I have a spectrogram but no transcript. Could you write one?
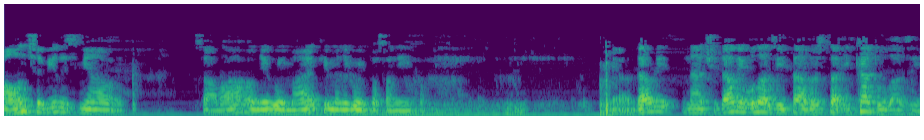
A oni se bili smijavali sa Allahom, njegovim ajetima, njegovim poslanikom. Da li, znači, da li ulazi ta vrsta i kad ulazi?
